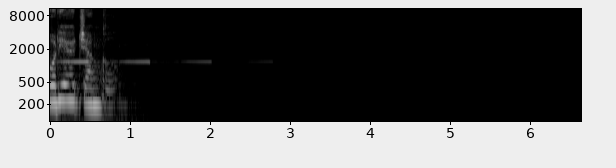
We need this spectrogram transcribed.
Audio Jungle.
